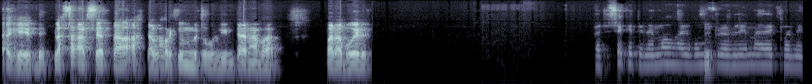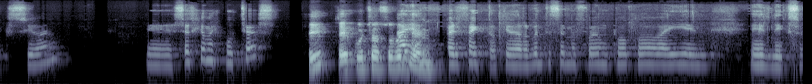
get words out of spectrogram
que desplazarse hasta, hasta la región metropolitana para, para poder... Parece que tenemos algún problema de conexión. Eh, Sergio, ¿me escuchas? Sí, te escucho súper ah, bien. Perfecto, que de repente se me fue un poco ahí el, el nexo.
